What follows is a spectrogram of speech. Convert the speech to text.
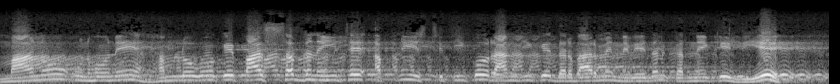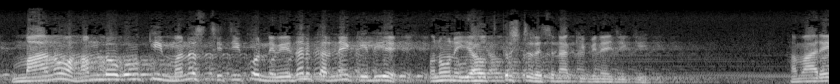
मानो उन्होंने हम लोगों के पास शब्द नहीं थे, अपनी स्थिति को राम जी के दरबार में निवेदन करने के लिए। मानो हम लोगों की मनस्थिति को निवेदन करने के लिए उन्होंने यह उत्कृष्ट रचना की विनय जी की। हमारे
